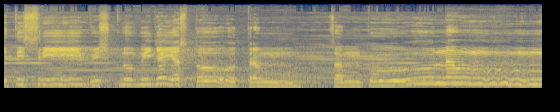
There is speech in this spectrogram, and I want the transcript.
इति श्रीविष्णुविजयस्तोत्रं सम्पूर्णम्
